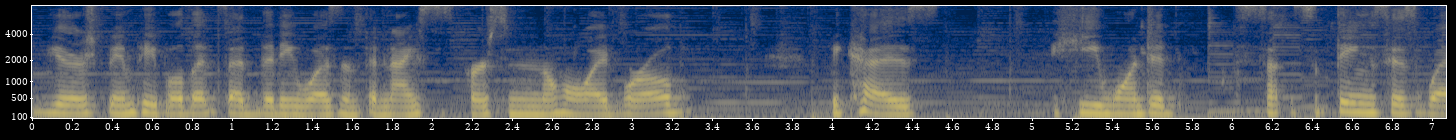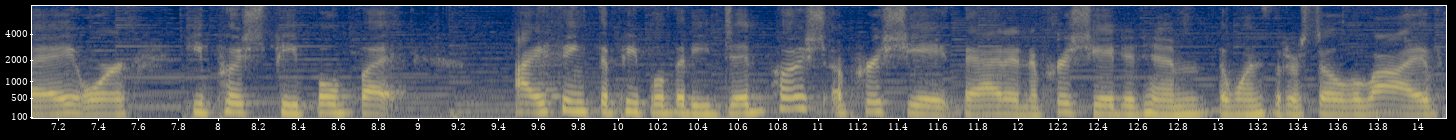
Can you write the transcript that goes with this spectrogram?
there's been people that said that he wasn't the nicest person in the whole wide world because he wanted things his way or he pushed people. But I think the people that he did push appreciate that and appreciated him, the ones that are still alive,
